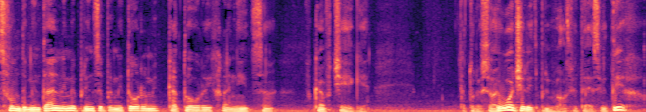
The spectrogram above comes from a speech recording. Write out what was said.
с фундаментальными принципами Торами, которые хранится в ковчеге, который, в свою очередь, пребывал святая святых,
